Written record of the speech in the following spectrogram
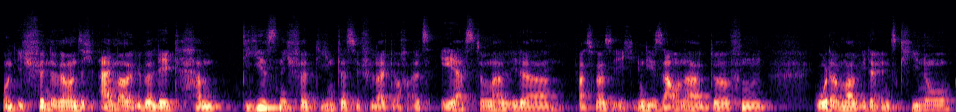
Und ich finde, wenn man sich einmal überlegt, haben die es nicht verdient, dass sie vielleicht auch als erste mal wieder, was weiß ich, in die Sauna dürfen oder mal wieder ins Kino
